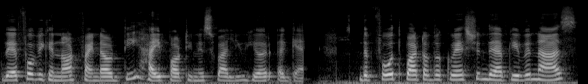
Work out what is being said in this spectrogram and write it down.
Therefore, we cannot find out the hypotenuse value here again. The fourth part of the question they have given us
